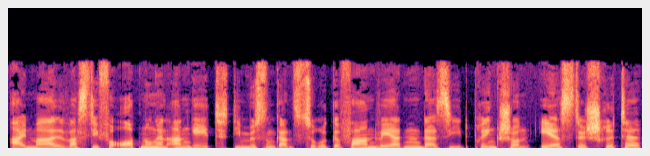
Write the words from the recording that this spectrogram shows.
Einmal was die Verordnungen angeht, die müssen ganz zurückgefahren werden. Da sieht Brink schon erste Schritte.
